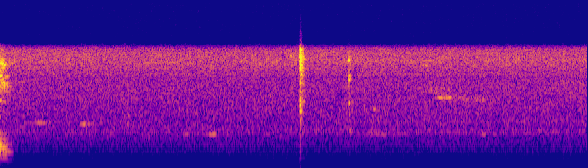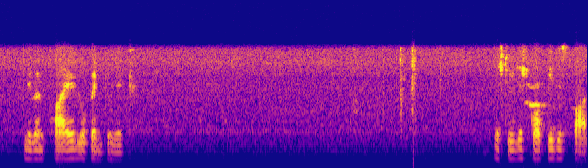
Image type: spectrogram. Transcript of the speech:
open it. Click on File, Open Project. Just you just copy this path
